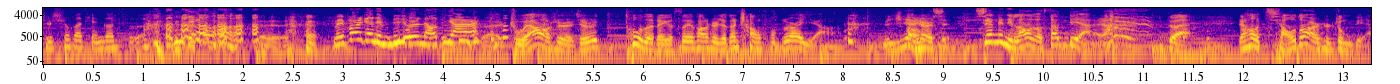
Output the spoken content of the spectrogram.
只适合填歌词，对 对对，没法跟你们地球人聊天对，主要是其实兔子这个思维方式就跟唱副歌一样，一件事先先跟你唠叨三遍，然后对，然后桥段是重点。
